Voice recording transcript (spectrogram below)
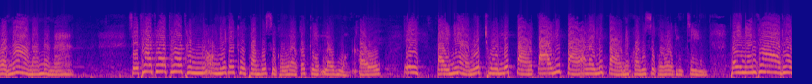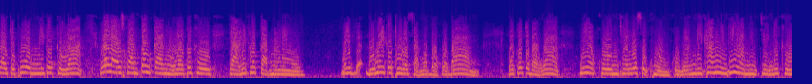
ก่อนหน้านั้นน่ะนะ เสียถ้าถ้าถ้าทำองนี้ก็คือความรู้สึกของเราก็คือเราห่วงเขาเอ๊ะไปเนี่ยรถชนหรือเปล่าตายหรือเปล่าอะไรหรือเปล่าในความรู้สึกของเราจริง ๆ เพราะฉะนั้นถ้าถ้าเราจะพูดนี้ก็คือว่า แล้วเราความต้องการของเราก็คือ อยากให้เขากลับมาเร็วไม่หรือไม่ก็โทรศัพท์มาบอกเราบ้างแล้วก็จะบอกว่าเนี่ยคุณฉันรู้สึกห่วงคุณนะมีครั้งหนึ่งที่ทำจริง ๆ ก็คือ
